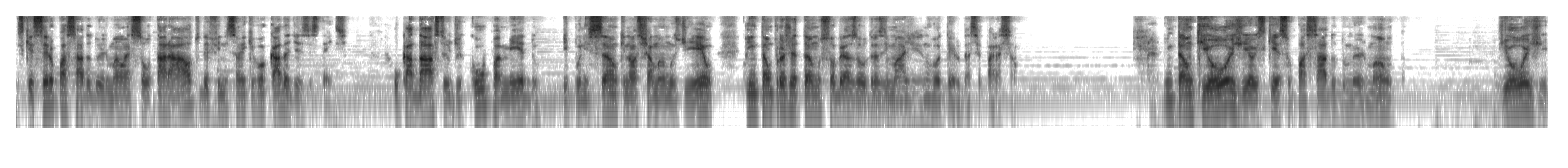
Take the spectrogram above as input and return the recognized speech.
Esquecer o passado do irmão é soltar a autodefinição equivocada de existência. O cadastro de culpa, medo e punição, que nós chamamos de eu, que então projetamos sobre as outras imagens no roteiro da separação. Então, que hoje eu esqueça o passado do meu irmão, que hoje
